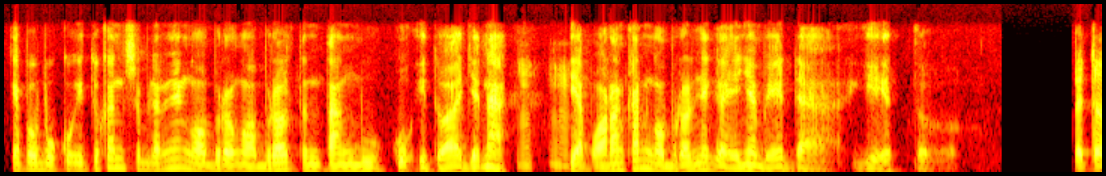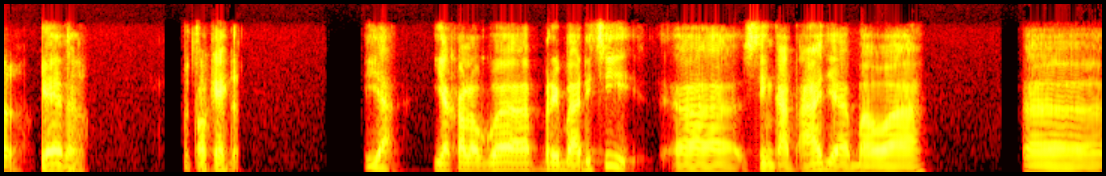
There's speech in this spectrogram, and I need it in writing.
kepo buku itu kan sebenarnya ngobrol-ngobrol tentang buku itu aja. Nah, Mm-mm. tiap orang kan ngobrolnya gayanya beda gitu. betul Gitu. betul, Oke. betul. Ya kalau gue pribadi sih eh, singkat aja bahwa eh,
